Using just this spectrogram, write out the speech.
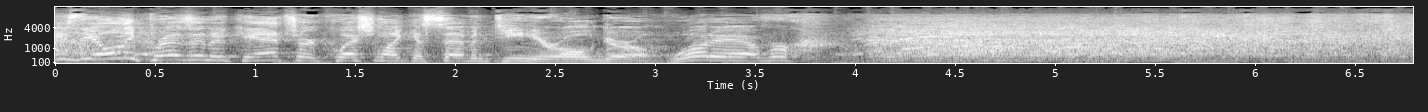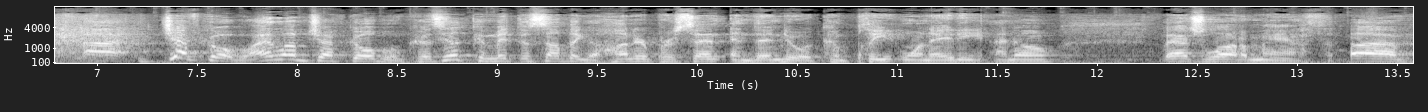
He's the only president who can answer a question like a 17 year old girl. Whatever. Uh, Goldblum. I love Jeff Goldblum because he'll commit to something 100% and then do a complete 180. I know that's a lot of math. Uh,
